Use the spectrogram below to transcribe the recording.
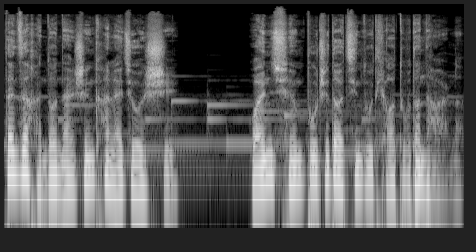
但在很多男生看来，就是完全不知道进度条读到哪儿了。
